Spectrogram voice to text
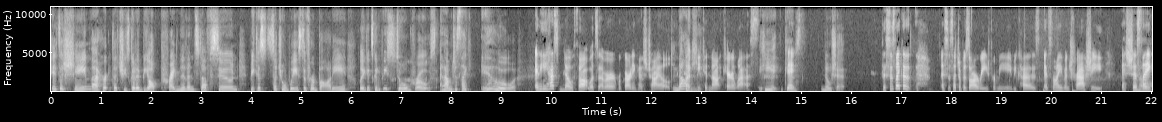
it's a shame that her that she's going to be all pregnant and stuff soon because it's such a waste of her body. Like it's going to be so gross." And I'm just like, "Ew." and he has no thought whatsoever regarding his child. None. Like, he could not care less. He gives no shit. This is like a this is such a bizarre read for me because it's not even trashy. It's just No. like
